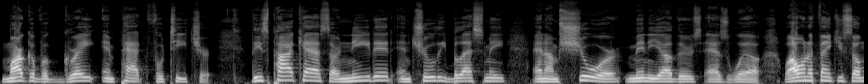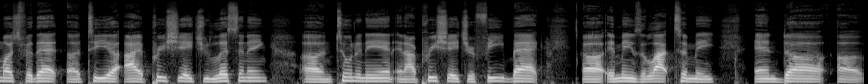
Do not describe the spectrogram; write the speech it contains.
Mark of a great, impactful teacher. These podcasts are needed and truly bless me, and I'm sure many others as well. Well, I want to thank you so much for that, uh, Tia. I appreciate you listening uh, and tuning in, and I appreciate your feedback. Uh, it means a lot to me. And uh, uh,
